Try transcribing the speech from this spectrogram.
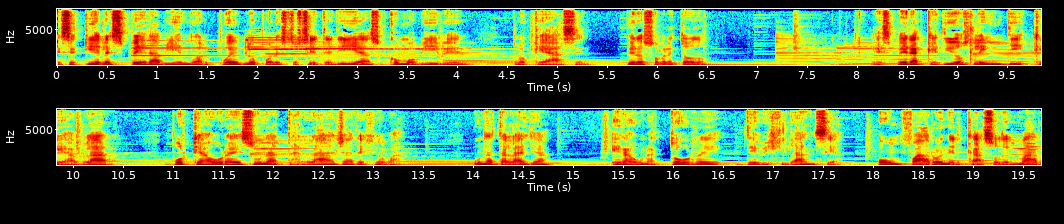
Ezequiel espera viendo al pueblo por estos siete días, cómo viven, lo que hacen, pero sobre todo, espera que Dios le indique hablar, porque ahora es una atalaya de Jehová. Una atalaya era una torre de vigilancia o un faro en el caso del mar,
